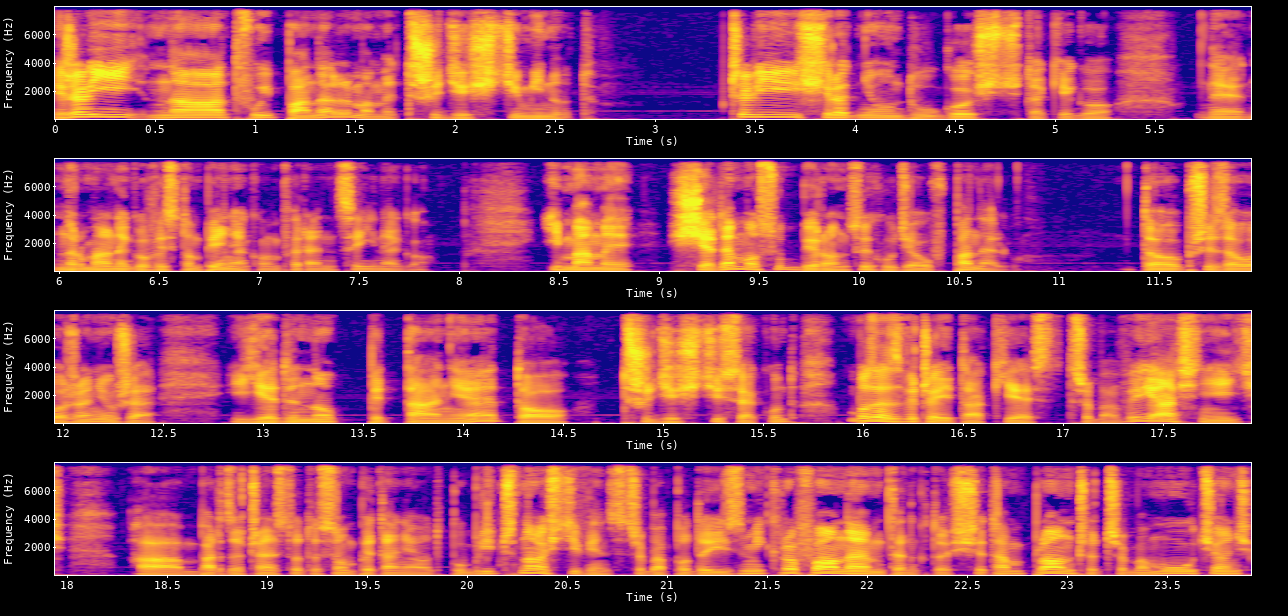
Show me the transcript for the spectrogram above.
Jeżeli na Twój panel mamy 30 minut, czyli średnią długość takiego e, normalnego wystąpienia konferencyjnego. I mamy 7 osób biorących udział w panelu. To przy założeniu, że jedno pytanie to 30 sekund, bo zazwyczaj tak jest, trzeba wyjaśnić, a bardzo często to są pytania od publiczności, więc trzeba podejść z mikrofonem, ten ktoś się tam plącze, trzeba mu uciąć,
